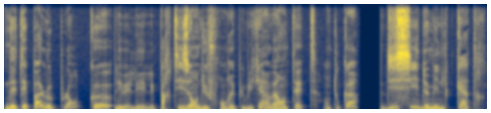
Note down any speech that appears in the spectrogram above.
n'était pas le plan que les, partisans du Front républicain avaient en tête. En tout cas, d'ici 2004,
